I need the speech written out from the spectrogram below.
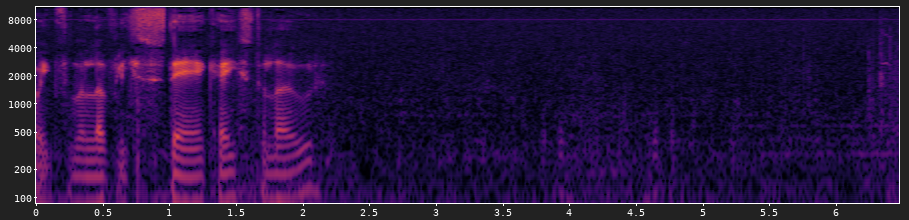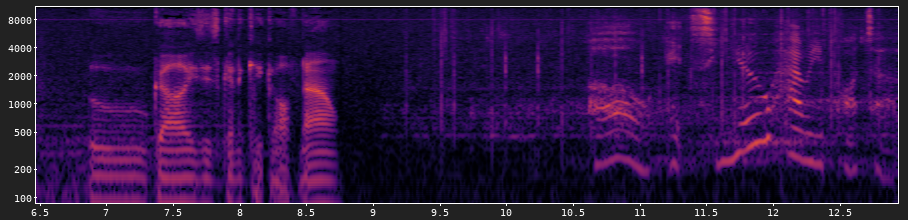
Wait for the lovely staircase to load. Ooh, guys, it's gonna kick off now. It's you, Harry Potter.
